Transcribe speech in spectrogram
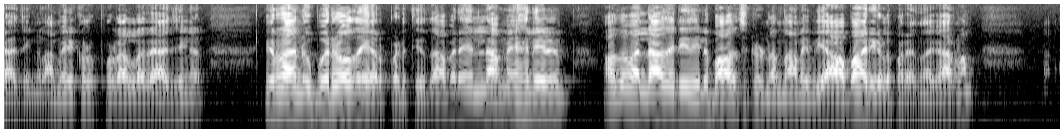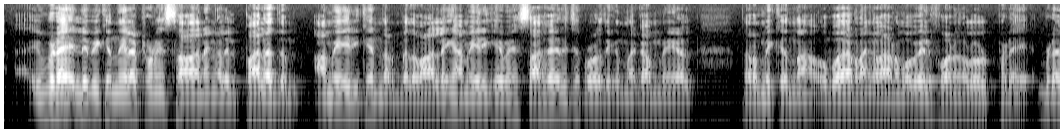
രാജ്യങ്ങൾ. അമേരിക്ക ഉൾപ്പെടെയുള്ള രാജ്യങ്ങൾ ഇറാൻ ഉപരോധം ഏർപ്പെടുത്തിയത്. അവരെ എല്ലാ മേഖലയിലും അത് വല്ലാത്ത രീതിയിൽ ബാധിച്ചിട്ടുണ്ടെന്നാണ് വ്യാപാരികൾ പറയുന്നത്. കാരണം ഇവിടെ ലഭിക്കുന്ന ഇലക്ട്രോണിക് സാധനങ്ങളിൽ പലതും അമേരിക്കൻ നിർമ്മിതമാണ്. അല്ലെങ്കിൽ അമേരിക്കയുമായി സഹകരിച്ച് പ്രവർത്തിക്കുന്ന കമ്പനികൾ നിർമ്മിക്കുന്ന ഉപകരണങ്ങളാണ് മൊബൈൽ ഫോണുകൾ ഉൾപ്പെടെ ഇവിടെ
